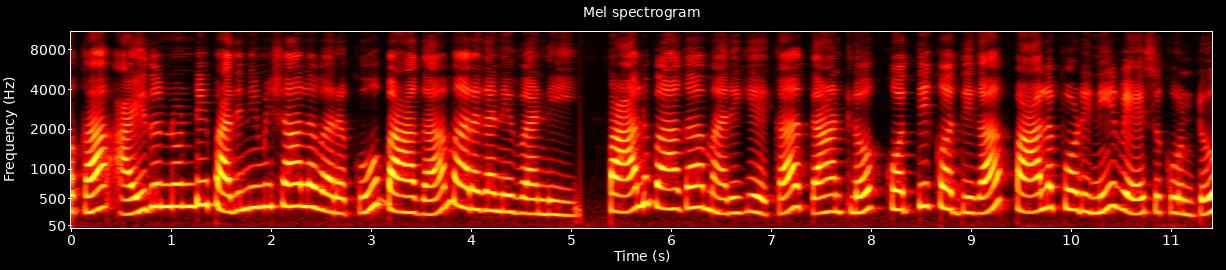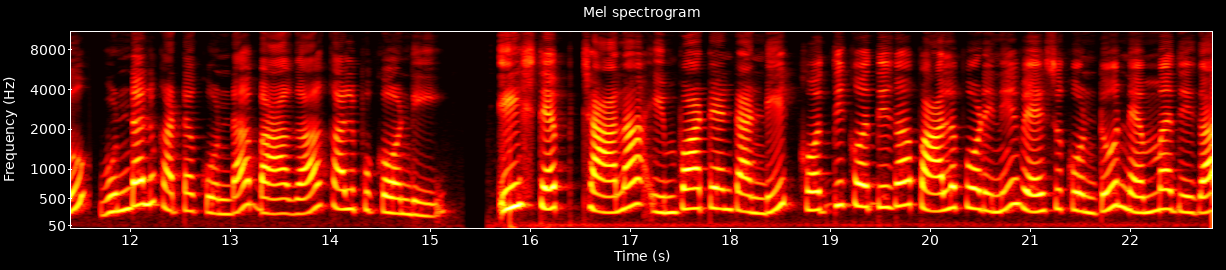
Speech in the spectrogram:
ఒక ఐదు నుండి పది నిమిషాల వరకు బాగా మరగనివ్వండి. పాలు బాగా మరిగాక దాంట్లో కొద్ది కొద్దిగా పాల పొడిని వేసుకుంటూ ఉండలు కట్టకుండా బాగా కలుపుకోండి. ఈ స్టెప్ చాలా ఇంపార్టెంట్ అండి. కొద్ది కొద్దిగా పాల పొడిని వేసుకుంటూ నెమ్మదిగా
